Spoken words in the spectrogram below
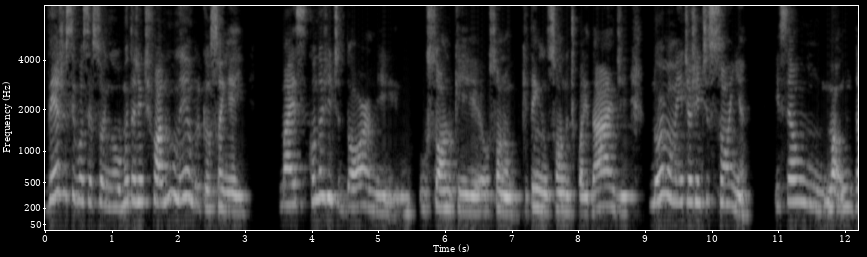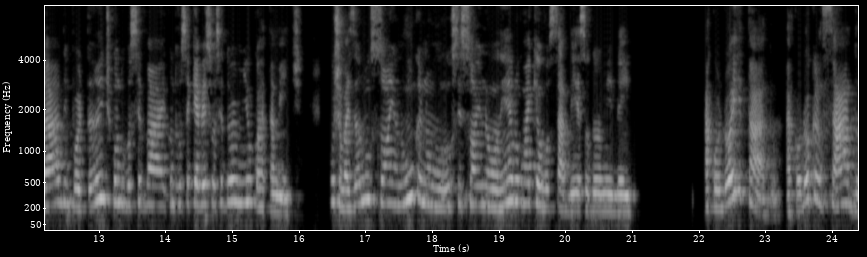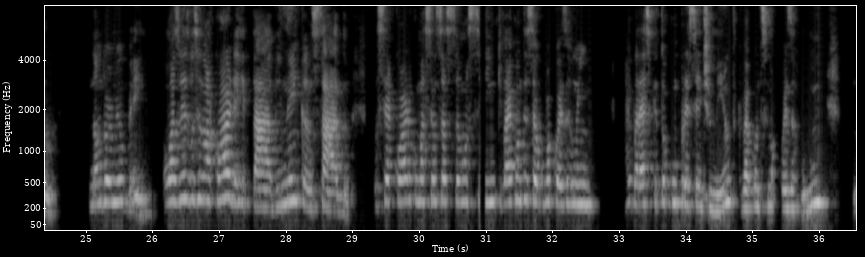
Veja se você sonhou. Muita gente fala, não lembro que eu sonhei. Mas quando a gente dorme, o sono que o sono que tem um sono de qualidade, normalmente a gente sonha. Isso é um, uma, um dado importante quando você vai, quando você quer ver se você dormiu corretamente. Puxa, mas eu não sonho nunca, não, se sonho não lembro, como é que eu vou saber se eu dormi bem? acordou irritado, acordou cansado, não dormiu bem. Ou às vezes você não acorda irritado e nem cansado, você acorda com uma sensação assim que vai acontecer alguma coisa ruim. Aí parece que estou com um pressentimento que vai acontecer uma coisa ruim.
